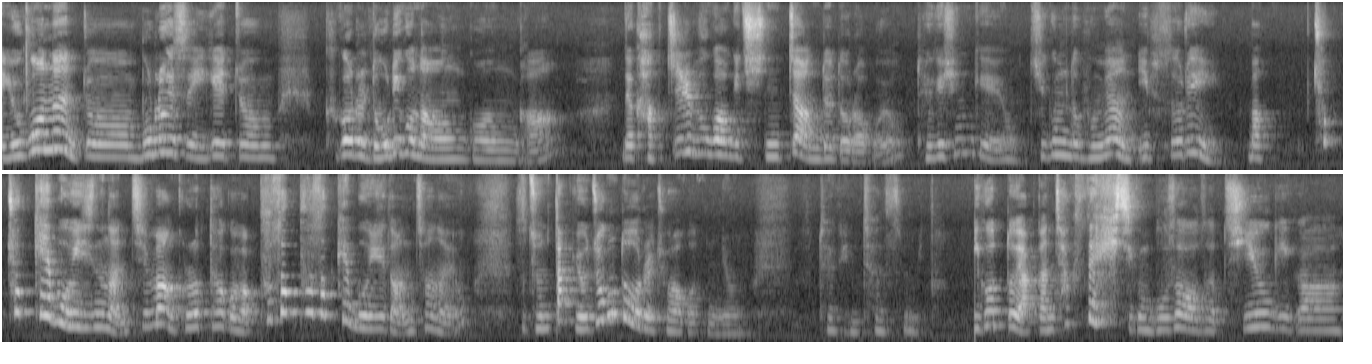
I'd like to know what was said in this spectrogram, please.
이거는 좀 모르겠어요. 이게 좀 그거를 노리고 나온 건가? 근데 각질 부각이 진짜 안 되더라고요. 되게 신기해요. 지금도 보면 입술이 막 촉촉해 보이지는 않지만 그렇다고 막 푸석푸석해 보이지도 않잖아요. 그래서 전딱이 정도를 좋아하거든요. 되게 괜찮습니다. 이것도 약간 착색이 지금 무서워서 지우기가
